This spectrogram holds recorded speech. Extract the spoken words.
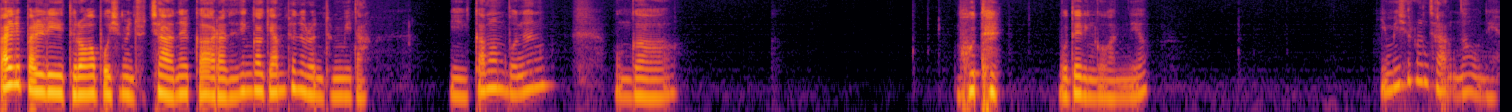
빨리빨리 들어가 보시면 좋지 않을까라는 생각이 한편으로는 듭니다. 이 까만 분은 뭔가 모델, 모델인 것 같네요. 이미지로는 잘 안 나오네요.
